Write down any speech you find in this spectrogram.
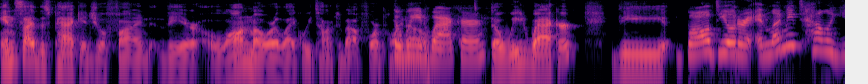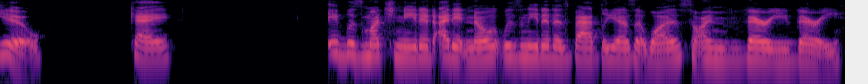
Inside this package, you'll find their lawnmower, like we talked about, 4.0. The weed oh, whacker. The weed whacker. The ball deodorant. And let me tell you, okay, it was much needed. I didn't know it was needed as badly as it was. So I'm very, very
